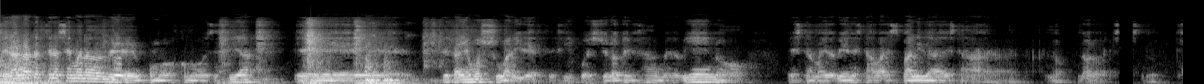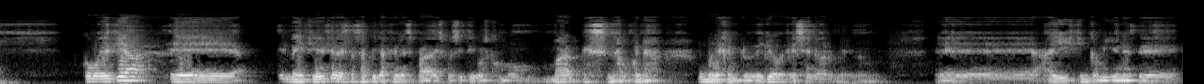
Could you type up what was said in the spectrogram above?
Será la tercera semana donde, como, os decía, eh, detallamos su validez. Es decir, pues yo lo he utilizado, me ha ido bien, o esta me ha ido bien, esta es válida, esta no, no lo es. Como decía, la incidencia de estas aplicaciones para dispositivos como Mar es una buena, un buen ejemplo de ello, es enorme. Eh, hay 5 millones de,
